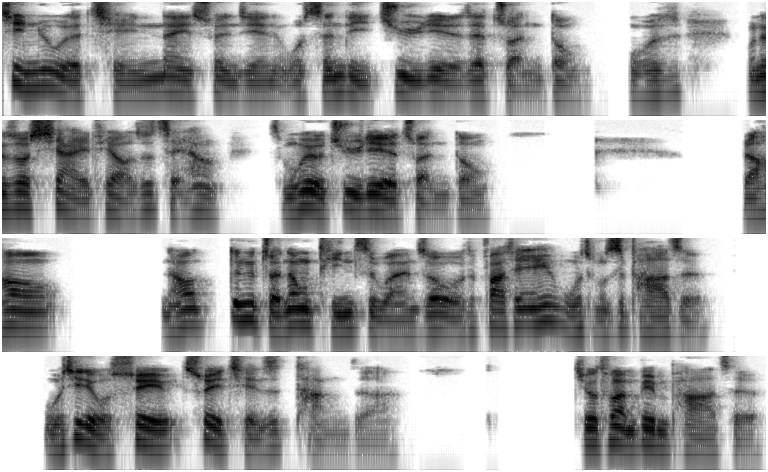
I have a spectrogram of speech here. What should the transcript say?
进入的前那一瞬间，我身体剧烈的在转动，我我那时候吓一跳，是怎样？怎么会有剧烈的转动？然后，然后那个转动停止完之后，我就发现，哎，我怎么是趴着？我记得我睡睡前是躺着啊，就突然变趴着，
